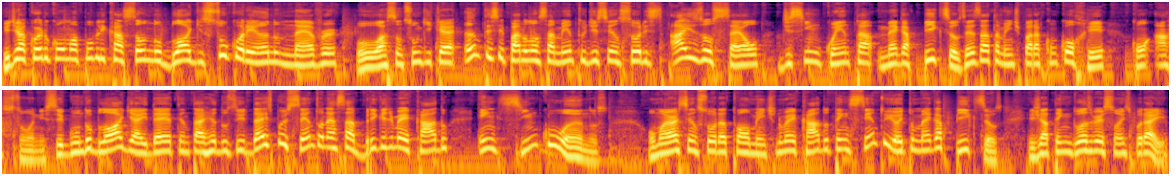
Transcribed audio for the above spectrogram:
E de acordo com uma publicação no blog sul-coreano Never, a Samsung quer antecipar o lançamento de sensores ISOCELL de 50 megapixels, exatamente para concorrer com a Sony. Segundo o blog, a ideia é tentar reduzir 10% nessa briga de mercado em 5 anos. O maior sensor atualmente no mercado tem 108 megapixels e já tem duas versões por aí.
